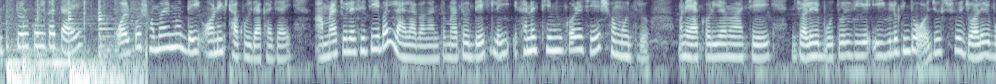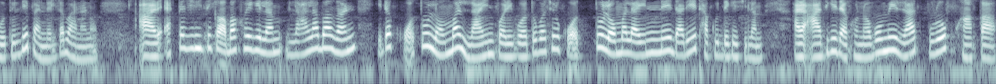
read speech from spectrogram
উত্তর কলকাতায় অল্প সময়ের মধ্যেই অনেক ঠাকুর দেখা যায়। আমরা চলে এসেছি এবার লালা বাগান। তোমরা তো দেখলেই এখানে থিম করেছে সমুদ্র। মানে অ্যাকোরিয়াম আছে, জলের বোতল দিয়ে, এইগুলো কিন্তু অজস্র জলের বোতল দিয়ে প্যান্ডেলটা বানানো। আর একটা জিনিস দেখে অবাক হয়ে গেলাম, লালা বাগান, এটা কত লম্বা লাইন পড়ে। গত বছর কত লম্বা লাইনে দাঁড়িয়ে ঠাকুর দেখেছিলাম। আর আজকে দেখো, নবমীর রাত পুরো ফাঁকা।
